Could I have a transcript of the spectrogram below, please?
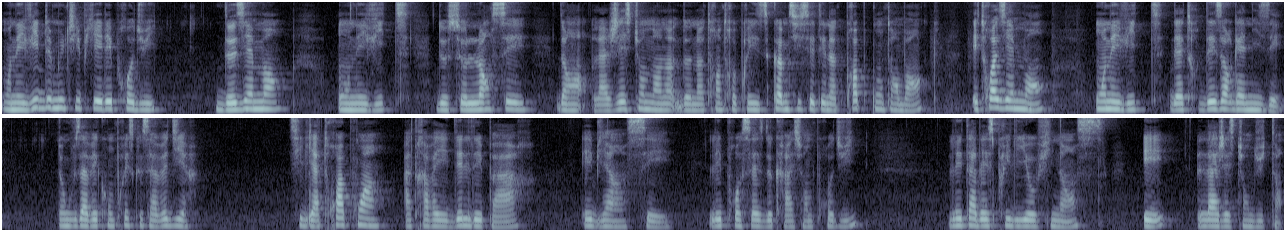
on évite de multiplier les produits. Deuxièmement, on évite de se lancer dans la gestion de notre entreprise comme si c'était notre propre compte en banque. Et troisièmement, on évite d'être désorganisé. Donc vous avez compris ce que ça veut dire. S'il y a trois points à travailler dès le départ, eh bien c'est les process de création de produits, l'état d'esprit lié aux finances et la gestion du temps.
